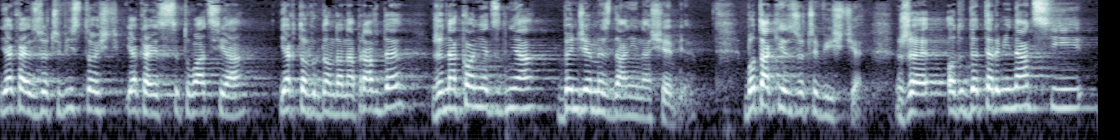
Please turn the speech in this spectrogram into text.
Jaka jest rzeczywistość, jaka jest sytuacja, jak to wygląda naprawdę, że na koniec dnia będziemy zdani na siebie. Bo tak jest rzeczywiście, że od determinacji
